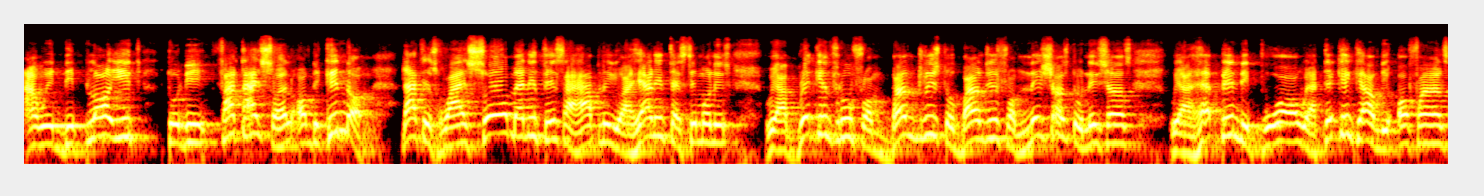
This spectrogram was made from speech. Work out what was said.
and we deploy it to the fertile soil of the kingdom. That is why so many things are happening. You are hearing testimonies. We are breaking through from boundaries to boundaries, from nations to nations. We are helping the poor. We are taking care of the orphans,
